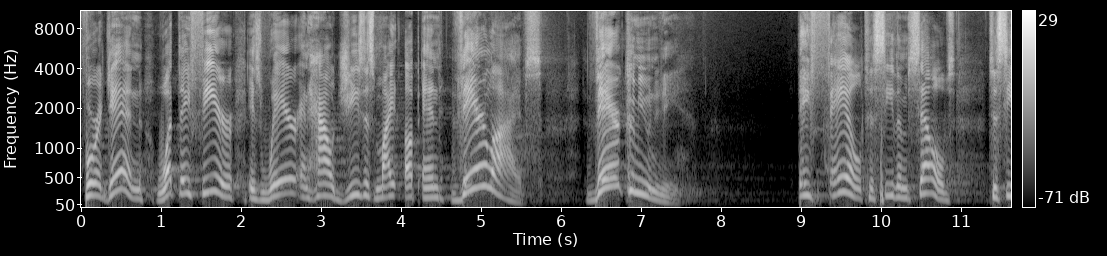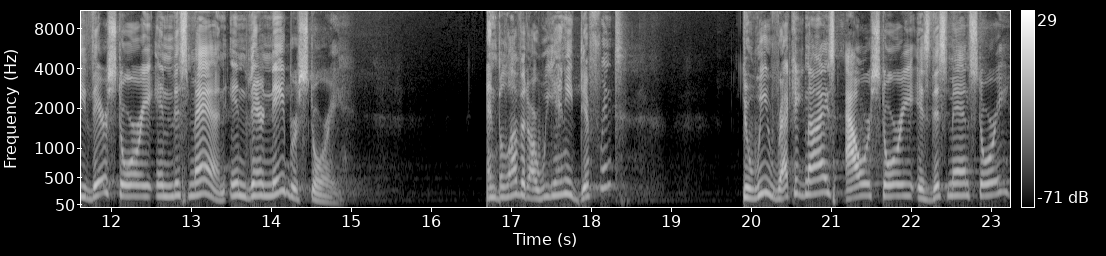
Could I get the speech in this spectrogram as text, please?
For again, what they fear is where and how Jesus might upend their lives, their community. They fail to see themselves, to see their story in this man, in their neighbor's story. And beloved, are we any different? Do we recognize our story is this man's story?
